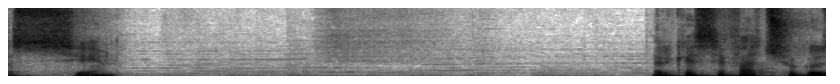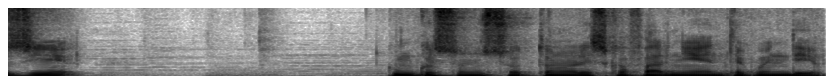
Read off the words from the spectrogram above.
Sì. Perché se faccio così... Comunque sono sotto, non riesco a fare niente, quindi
